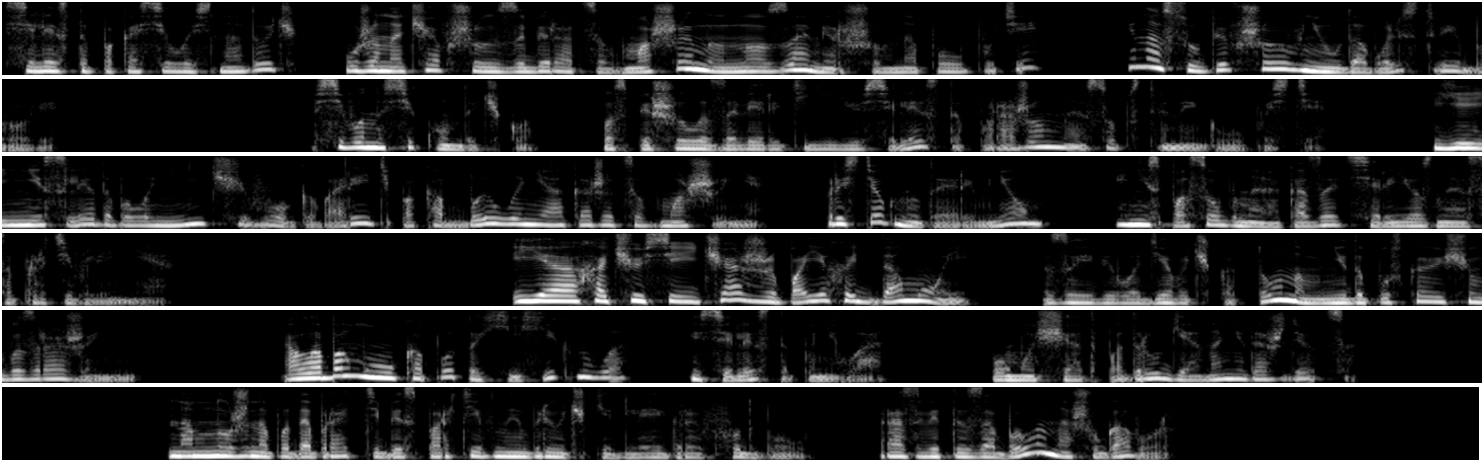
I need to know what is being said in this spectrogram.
Селеста покосилась на дочь, уже начавшую забираться в машину, но замершую на полпути и насупившую в неудовольствии брови. «Всего на секундочку», — поспешила заверить ее Селеста, пораженная собственной глупости. Ей не следовало ничего говорить, пока Белла не окажется в машине, пристегнутая ремнем и не способная оказать серьезное сопротивление. «Я хочу сейчас же поехать домой», — заявила девочка тоном, не допускающим возражений. Алабама у капота хихикнула, и Селеста поняла. Помощи от подруги она не дождется. «Нам нужно подобрать тебе спортивные брючки для игры в футбол. Разве ты забыла наш уговор?»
